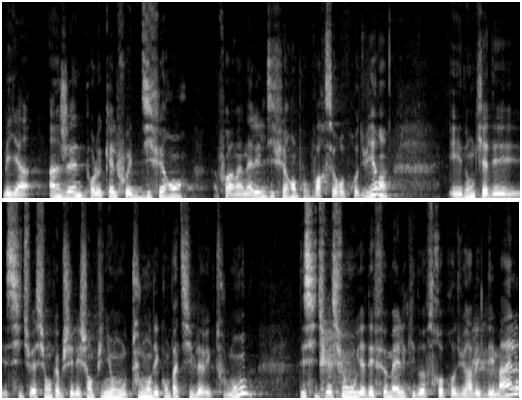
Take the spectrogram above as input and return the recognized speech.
mais il y a un gène pour lequel il faut être différent, il faut avoir un allèle différent pour pouvoir se reproduire. Et donc il y a des situations comme chez les champignons où tout le monde est compatible avec tout le monde, des situations où il y a des femelles qui doivent se reproduire avec des mâles,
